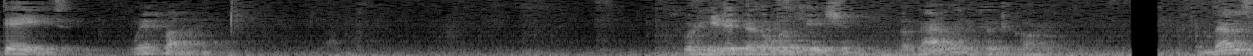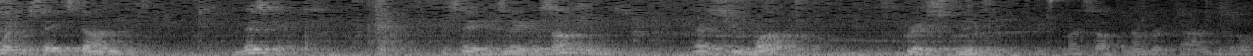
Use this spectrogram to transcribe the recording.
days went by where he didn't know the location of Madalina Cojocari. And that is what the state's done in this case. The state has made assumptions as to what Chris knew. Introduced myself a number of times, so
